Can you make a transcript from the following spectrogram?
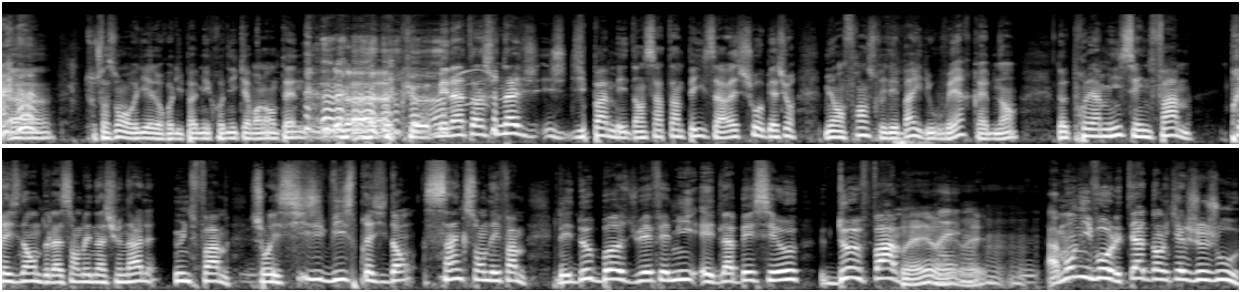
Euh, de toute façon, Aurélie, elle relit pas mes chroniques avant l'antenne. Euh, euh, mais l'international, je, je dis pas, mais dans certains pays, ça reste chaud, bien sûr. Mais en France, le débat, il est ouvert quand même, non? Notre première ministre, c'est une femme. Présidente de l'Assemblée nationale, une femme. Sur les six vice-présidents, cinq sont des femmes. Les deux boss du FMI et de la BCE, deux femmes. Ouais, ouais, ouais. À mon niveau, le théâtre dans lequel je joue,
